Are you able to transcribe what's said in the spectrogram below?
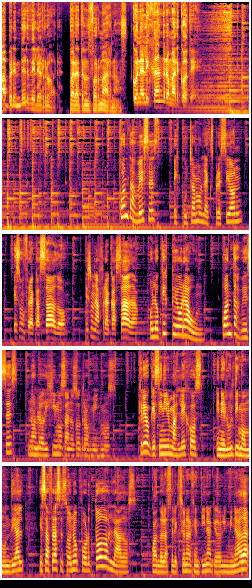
Aprender del error para transformarnos con Alejandra Marcote. ¿Cuántas veces escuchamos la expresión es un fracasado, es una fracasada o lo que es peor aún? ¿Cuántas veces nos lo dijimos a nosotros mismos? Creo que sin ir más lejos, en el último mundial, esa frase sonó por todos lados, cuando la selección argentina quedó eliminada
